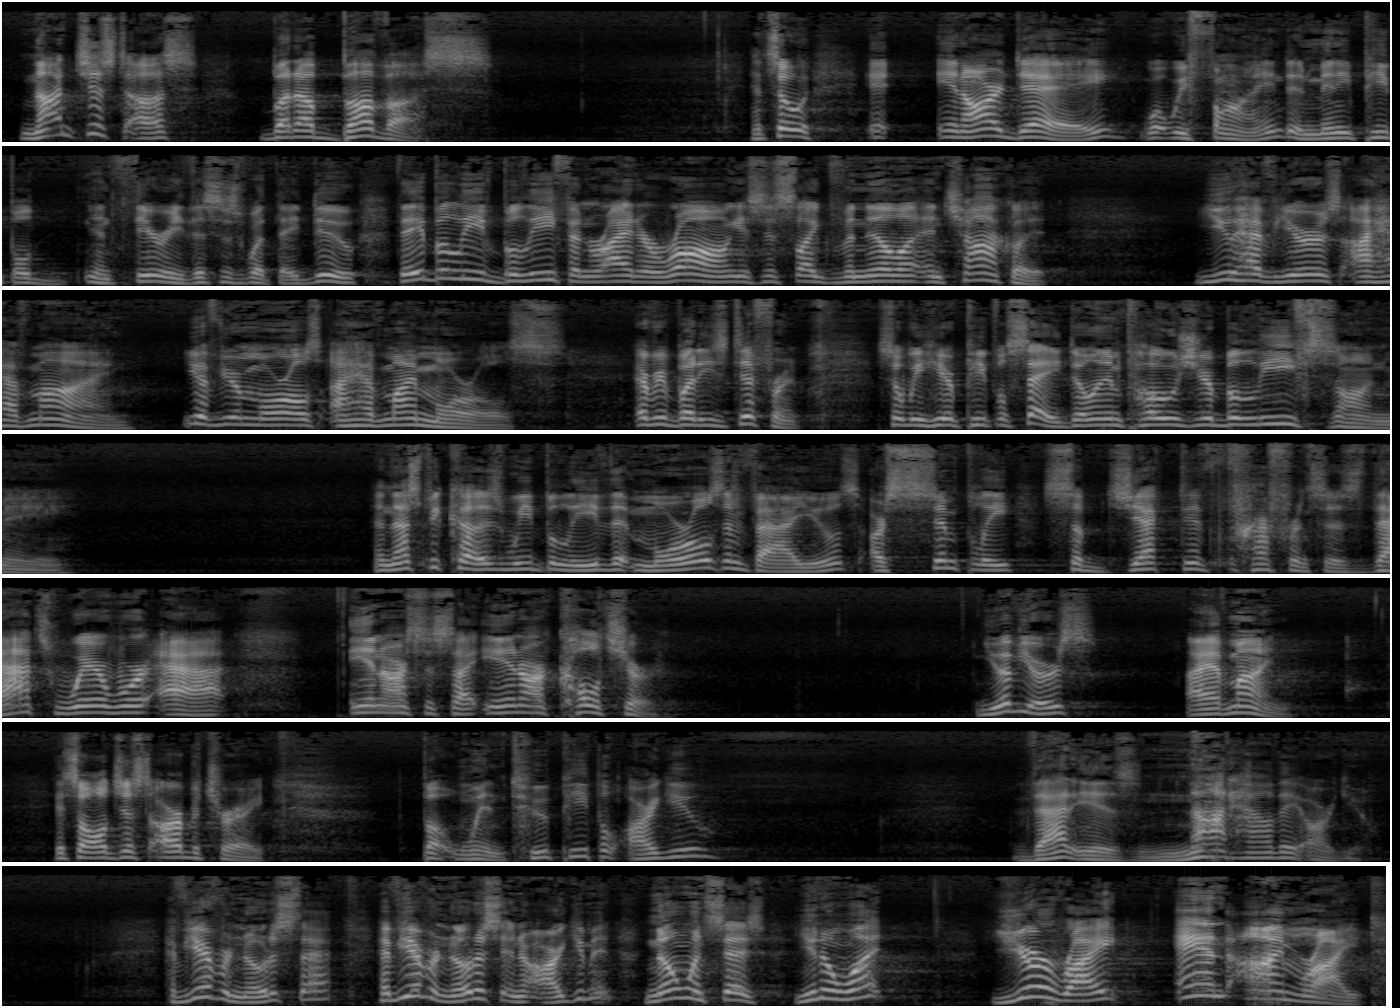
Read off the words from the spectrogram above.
not just us, but above us. And so, in our day, what we find, and many people in theory, this is what they do, they believe belief in right or wrong is just like vanilla and chocolate. You have yours, I have mine. You have your morals, I have my morals. Everybody's different. So we hear people say, Don't impose your beliefs on me. And that's because we believe that morals and values are simply subjective preferences. That's where we're at in our society, in our culture. You have yours, I have mine. It's all just arbitrary. But when two people argue, that is not how they argue. Have you ever noticed that? Have you ever noticed in an argument, no one says, you know what? You're right and I'm right.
